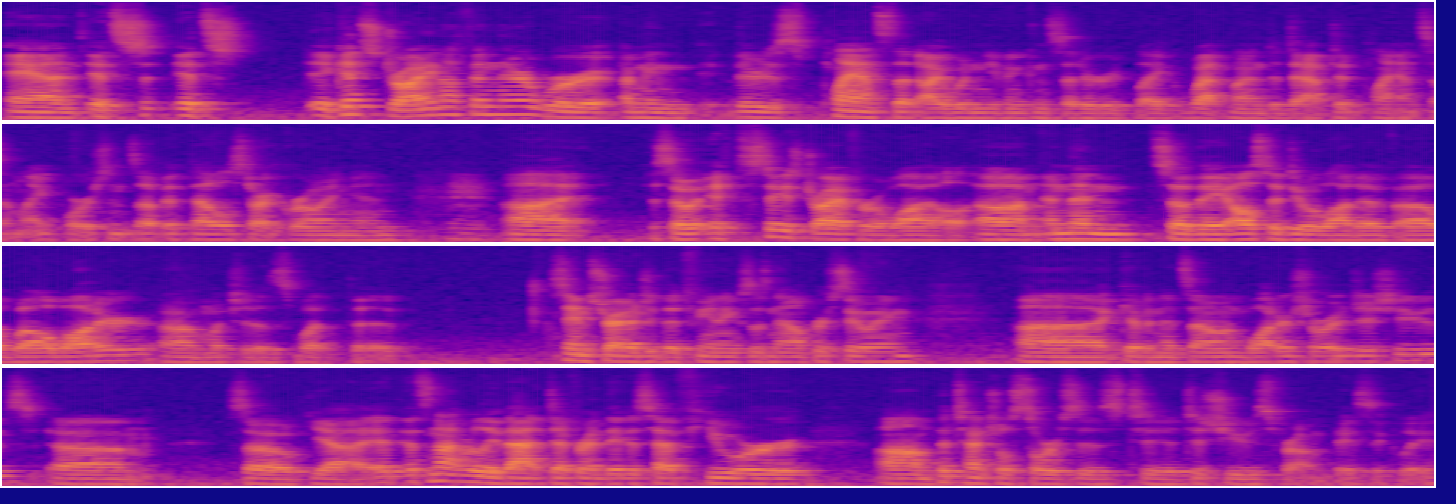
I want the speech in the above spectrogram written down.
and it's it's it gets dry enough in there where I mean, there's plants that I wouldn't even consider like wetland adapted plants, and like portions of it that'll start growing in. Uh, so it stays dry for a while, um, and then so they also do a lot of uh, well water, um, which is what the same strategy that Phoenix is now pursuing, uh, given its own water shortage issues. Um, so yeah, it, it's not really that different. They just have fewer um, potential sources to, to choose from, basically.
